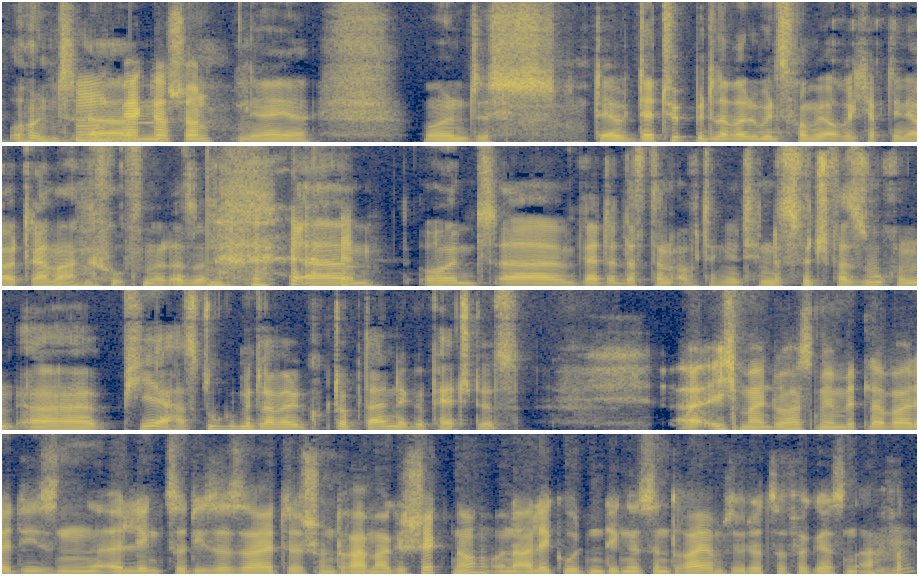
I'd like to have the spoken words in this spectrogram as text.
Und, hm, ähm, merkt das schon. Ja, ja. Und der, der Typ mittlerweile übrigens von mir auch, ich habe den ja auch dreimal angerufen oder so. ähm, und äh, werde das dann auf der Nintendo Switch versuchen. Äh, Pierre, hast du mittlerweile geguckt, ob deine gepatcht ist? Äh, ich meine, du hast mir mittlerweile diesen äh, Link zu dieser Seite schon dreimal geschickt, ne? Und alle guten Dinge sind drei, um es wieder zu vergessen. Ach, mhm.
